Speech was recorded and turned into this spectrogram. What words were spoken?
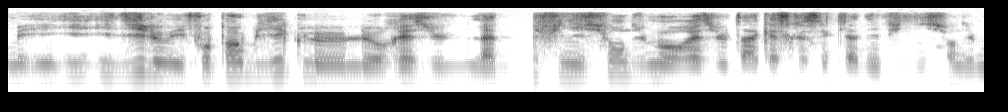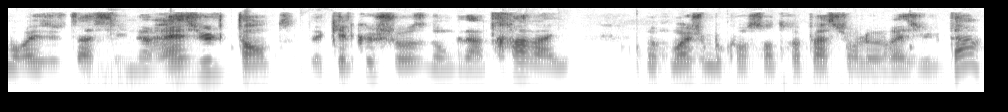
mais il, il dit, le, il faut pas oublier que le, le résultat, la définition du mot résultat, qu'est-ce que c'est que la définition du mot résultat? C'est une résultante de quelque chose, donc d'un travail. Donc moi, je me concentre pas sur le résultat,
